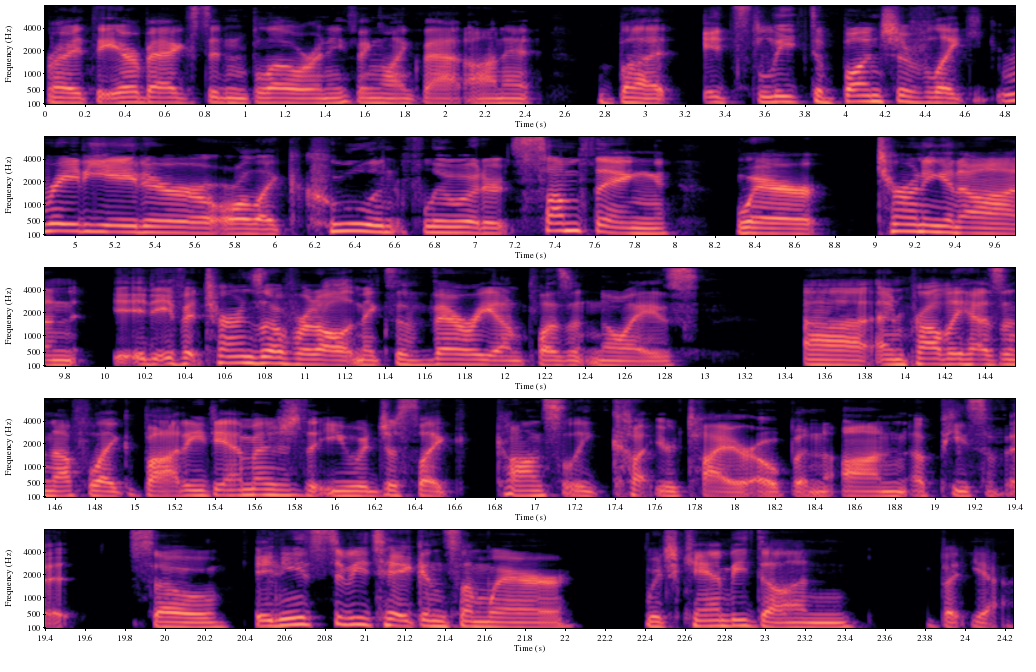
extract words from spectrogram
right? The airbags didn't blow or anything like that on it, but it's leaked a bunch of like radiator or like coolant fluid or something where turning it on, it, if it turns over at all, it makes a very unpleasant noise. Uh, and probably has enough like body damage that you would just like constantly cut your tire open on a piece of it. So it needs to be taken somewhere, which can be done. But yeah,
